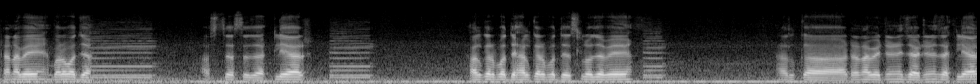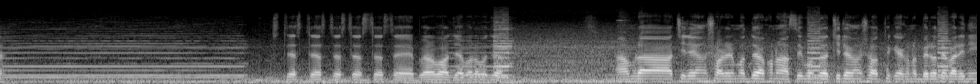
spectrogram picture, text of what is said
টানাবে বরাবর যা। আস্তে আস্তে যা ক্লিয়ার হালকার পথে হালকার পথে স্লো যাবে। হালকা টানাবে টেনে যা টেনে যা ক্লিয়ার আস্তে আস্তে আস্তে আস্তে আস্তে আস্তে বরাবর যা বরাবর যা আমরা চিটাগাং শহরের মধ্যে এখনও আছি বন্ধুরা। চিটাগাং শহর থেকে এখনও বেরোতে পারিনি।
